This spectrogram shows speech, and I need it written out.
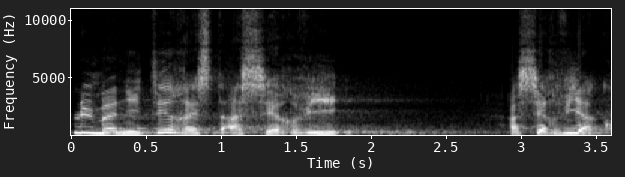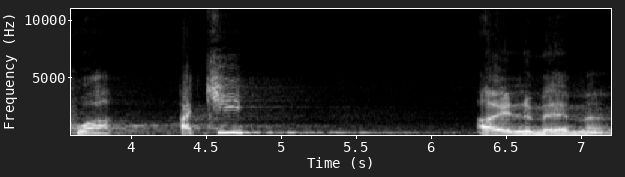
l'humanité reste asservie. Asservie à quoi? À qui? À elle-même,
